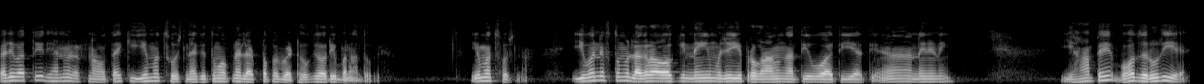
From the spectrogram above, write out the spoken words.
पहली बात तो ये ध्यान में रखना होता है कि ये मत सोचना कि तुम अपने लैपटॉप पर बैठोगे और ये बना दोगे। ये मत सोचना। इवन इफ़ तुम्हें लग रहा होगा कि नहीं, मुझे ये प्रोग्रामिंग आती है, वो आती है आती है। ना नहीं नहीं नहीं। यहाँ पे बहुत ज़रूरी है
